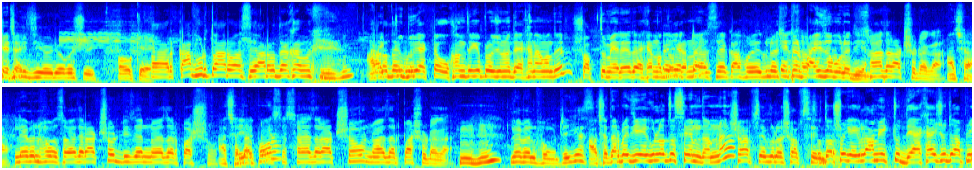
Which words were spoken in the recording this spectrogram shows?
সেটাই। জি ওইটা অবশ্যই। ওকে আর কাপড় তো আরও আছে আরও দেখাবো কি? আরও দুই একটা ওখান থেকে প্রয়োজনে দেখেন আমাদের সব তো মেলে দেখানোর দরকার নাই। আছে কাপড় এগুলো এটার প্রাইসও বলে দিন হাজার আটশো টাকা। আচ্ছা। লেভেল হাজার আটশো ডিজাইন নয় হাজার পাঁচশো। আচ্ছা, তারপর? ছয় হাজার আটশো নয় হাজার পাঁচশো টাকা। হুম হুম। লেভেল ফোম ঠিক আছে? আচ্ছা তারপরে যে এগুলো তো সেম দাম না? সব সেগুলো সব সেম দর্শক এগুলো আমি একটু দেখাই শুধু আপনি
